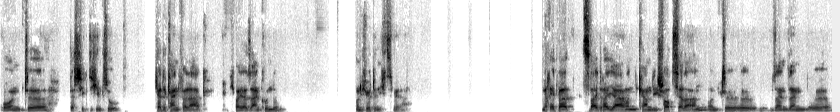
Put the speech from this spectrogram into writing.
Und äh, das schickte ich ihm zu. Ich hatte keinen Verlag. Ich war ja sein Kunde und ich hörte nichts mehr. Nach etwa zwei, drei Jahren kamen die Shortseller an und äh, sein, sein äh,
